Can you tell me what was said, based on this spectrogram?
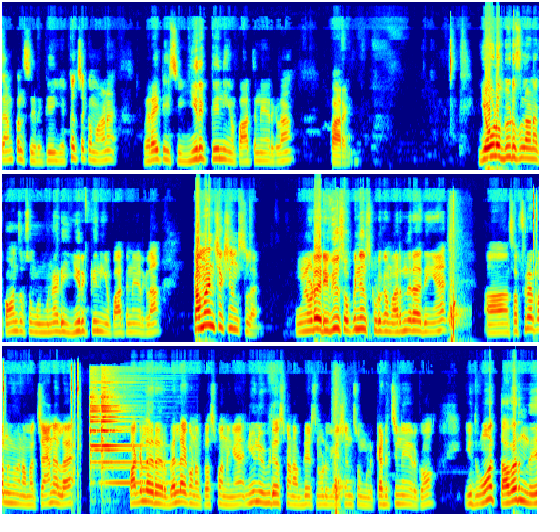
சாம்பிள்ஸ் இருக்குது எக்கச்சக்கமான வெரைட்டிஸ் இருக்கு. நீங்கள் பார்த்துன்னே இருக்கலாம். பாருங்க. எவ்வளோ பியூட்டிஃபுல்லான கான்செப்ட்ஸ் உங்களுக்கு முன்னாடி இருக்கு. நீங்கள் பார்த்துன்னே இருக்கலாம். கமெண்ட் செக்ஷன்ஸில் உங்களோட ரிவ்யூஸ் ஒப்பீனியன்ஸ் கொடுக்க மறந்துடாதீங்க சப்ஸ்கிரைப் பண்ணுங்க நம்ம சேனலை பக்கத்தில் இருக்கிற பெல் ஐக்கோனை ப்ரெஸ் பண்ணுங்கள் நியூ நியூ வீடியோஸ்க்கான அப்டேட்ஸ் நோட்டிஃபிகேஷன்ஸ் உங்களுக்கு கிடச்சின்னே இருக்கும். இதுவும் தவிர்ந்து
